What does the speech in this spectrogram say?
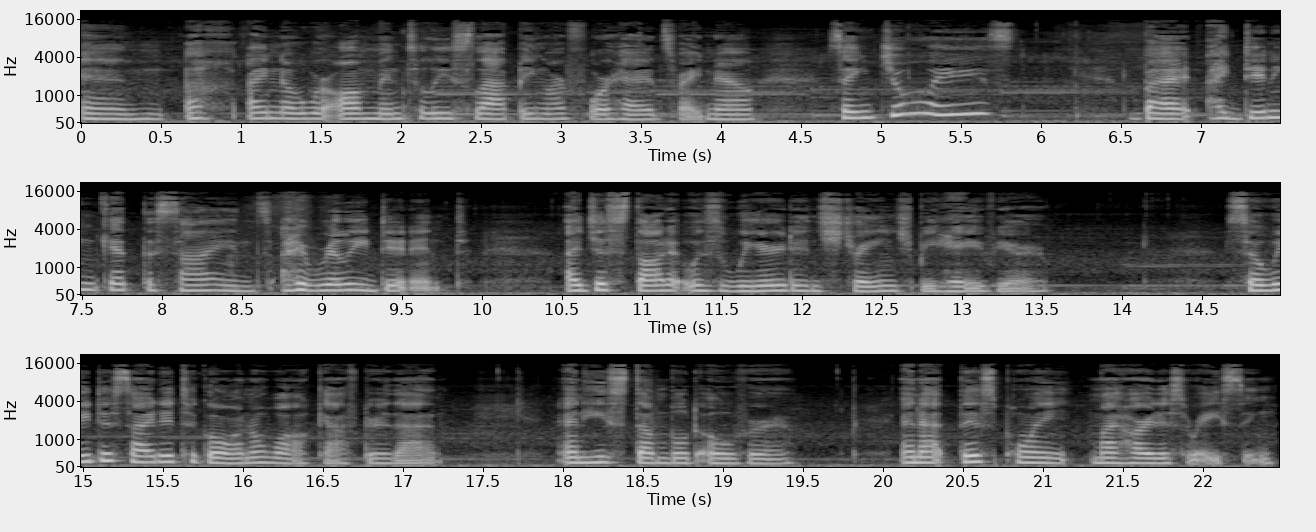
And ugh, I know we're all mentally slapping our foreheads right now, saying, Joyce. But I didn't get the signs. I really didn't. I just thought it was weird and strange behavior. So we decided to go on a walk after that, and he stumbled over. And at this point, my heart is racing.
